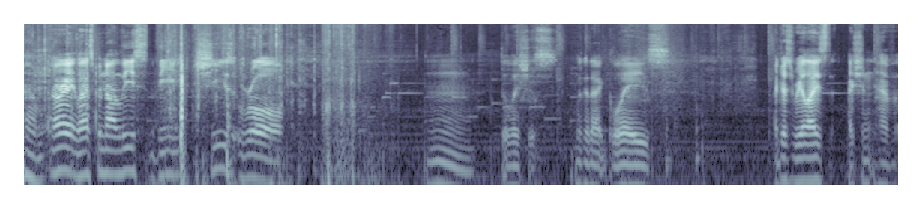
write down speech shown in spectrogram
Um, all right, last but not least, the cheese roll. Mmm, delicious. Look at that glaze. I just realized I shouldn't have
